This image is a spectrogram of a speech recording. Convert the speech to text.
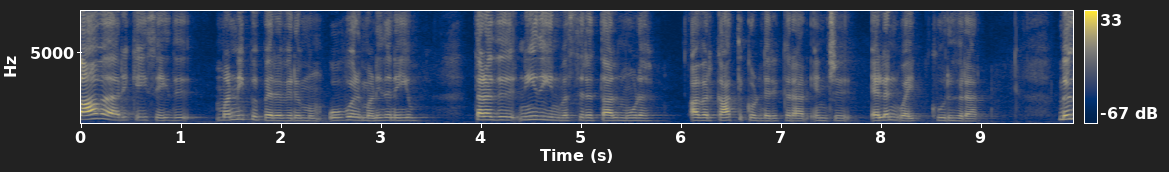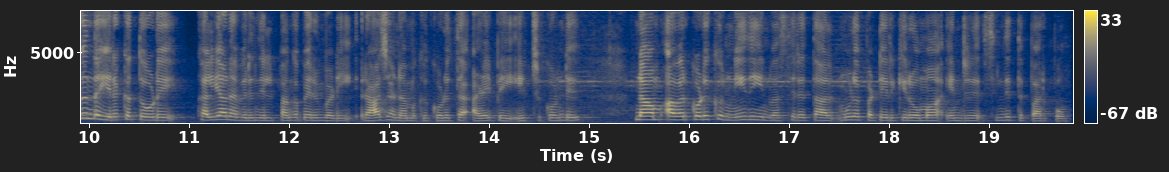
பாவ அறிக்கை செய்து மன்னிப்பு பெற விரும்பும் ஒவ்வொரு மனிதனையும் தனது நீதியின் வஸ்திரத்தால் மூட அவர் காத்து கொண்டிருக்கிறார் என்று எலன் ஒயிட் கூறுகிறார். மிகுந்த இரக்கத்தோடு கல்யாண விருந்தில் பங்கு பெறும்படி ராஜா நமக்கு கொடுத்த அழைப்பை ஏற்றுக்கொண்டு நாம் அவர் கொடுக்கும் நீதியின் வஸ்திரத்தால் மூடப்பட்டிருக்கிறோமா என்று சிந்தித்து பார்ப்போம்.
